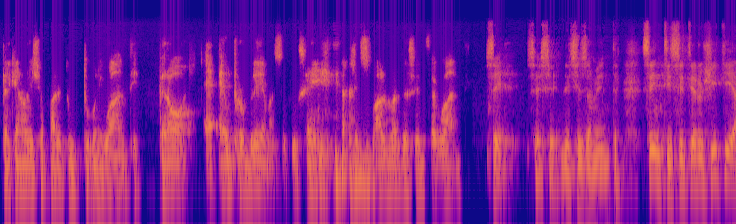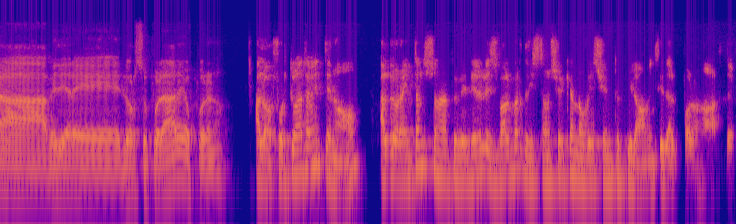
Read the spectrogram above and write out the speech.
perché non riesci a fare tutto con i guanti, però è, è un problema se tu sei alle Svalbard senza guanti. Sì, sì, sì, decisamente. Senti, siete riusciti a vedere l'orso polare oppure no? Allora, fortunatamente no. Allora, intanto sono andato a vedere le Svalbard, distano circa 900 km dal Polo Nord,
